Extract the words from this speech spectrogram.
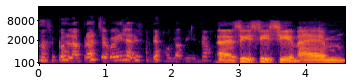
con l'abbraccio con Hilary l'abbiamo capito. Eh, sì, sì, sì, ehm,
